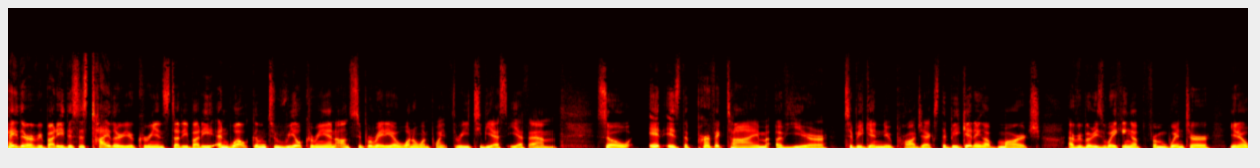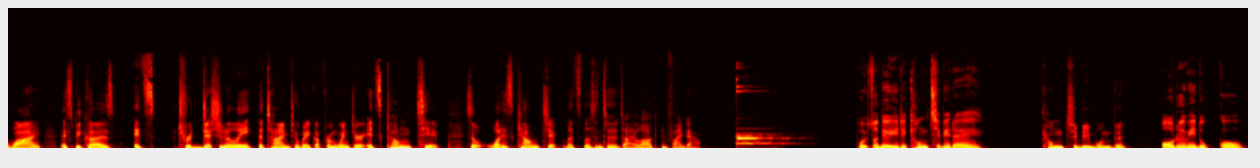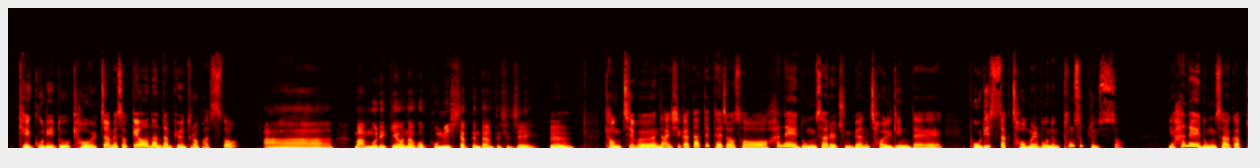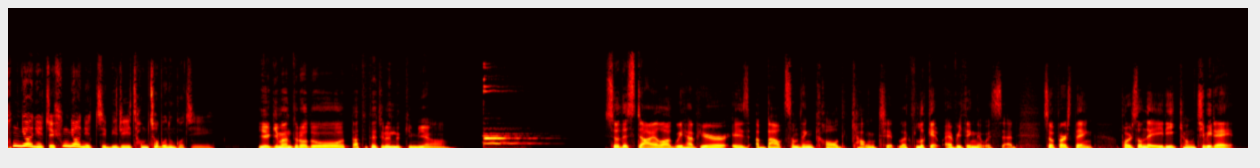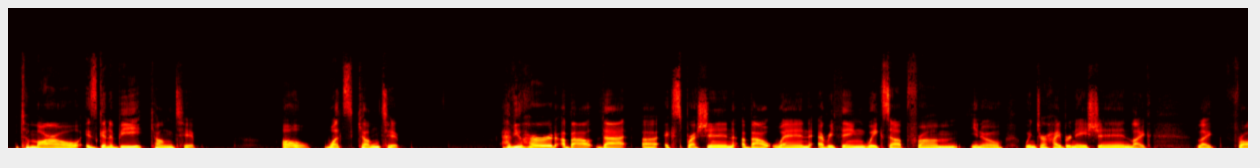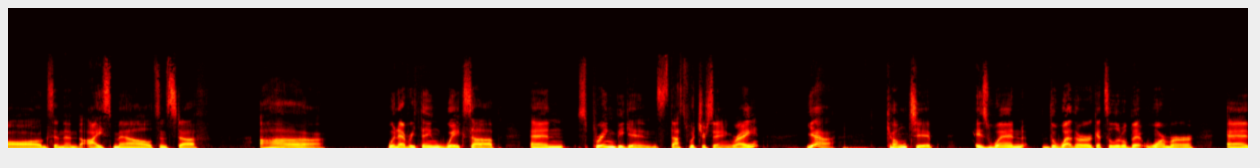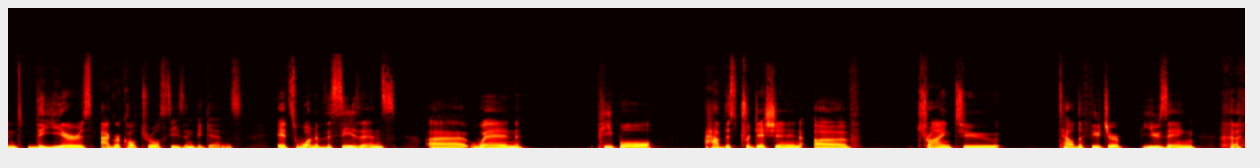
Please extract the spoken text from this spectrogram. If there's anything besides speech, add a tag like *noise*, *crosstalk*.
Hey there, everybody. This is Tyler, your Korean study buddy, and welcome to Real Korean on Super Radio 101.3 TBS EFM. So, it is the perfect time of year to begin new projects. The beginning of March, everybody's waking up from winter. You know why? It's because it's traditionally the time to wake up from winter. It's 경칩. So, what is 경칩? Let's listen to the dialogue and find out. 벌써 내일이 경칩이래. 경칩이 뭔데? 얼음이 녹고 개구리도 겨울잠에서 깨어난다는 표현 들어봤어? 아, 만물이 깨어나고 봄이 시작된다는 뜻이지? 응. 경칩은 날씨가 따뜻해져서 한 해의 농사를 준비하는 절기인데 보리싹 점을 보는 풍습도 있어. 이 한 해의 농사가 풍년일지 흉년일지 미리 점쳐보는 거지. 얘기만 들어도 따뜻해지는 느낌이야. So this dialogue we have here is about something called 경칩. Let's look at everything that was said. So first thing, 벌써 내일이 경칩이래. Tomorrow is going to be 경칩. Oh, what's 경칩? Have you heard about that uh, expression about when everything wakes up from, you know, winter hibernation, like like frogs and then the ice melts and stuff? Ah, when everything wakes up and spring begins. That's what you're saying, right? Yeah. 경칩 is when the weather gets a little bit warmer and the year's agricultural season begins. It's one of the seasons uh, when people have this tradition of trying to tell the future using *laughs*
